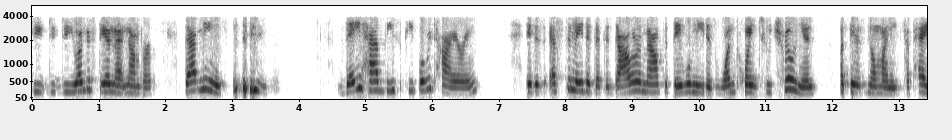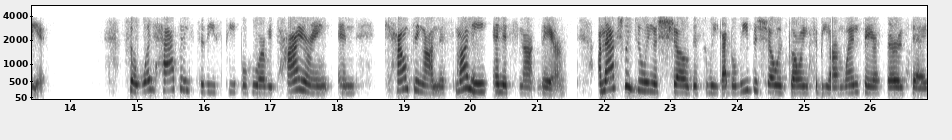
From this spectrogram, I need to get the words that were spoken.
Do, do, do you understand that number? That means they have these people retiring it is estimated that the dollar amount that they will need is 1.2 trillion, but there's no money to pay it. So what happens to these people who are retiring and counting on this money and it's not there? I'm actually doing a show this week. I believe the show is going to be on Wednesday or Thursday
